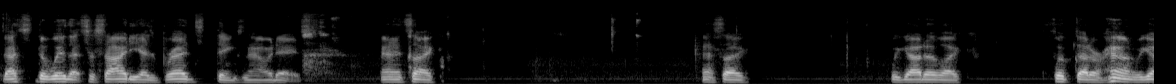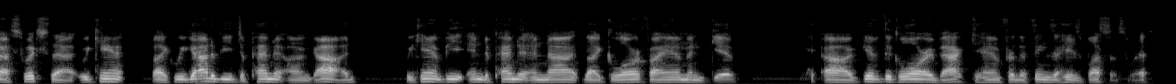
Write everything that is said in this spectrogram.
That's the way that society has bred things nowadays. And it's like it's like we gotta like flip that around. We gotta switch that. We can't like we gotta be dependent on God we can't be independent and not like glorify him and give uh give the glory back to him for the things that he has blessed us with.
